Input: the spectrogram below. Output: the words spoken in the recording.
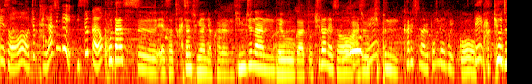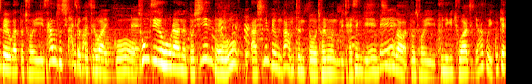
4년 전과 비교해서 좀 달라진 게 있을까요? 코다스에서 가장 중요한 역할을 김준한 배우가 또 출연해서 오, 아주 네. 깊은 카리스마를 뽐내고 있고 네. 박효주 배우가 또 저희 사무소 식구로 맞아, 또 맞아. 들어와 있고 네. 송지호라는 또 신인 배우 아 신인 배우인가 아무튼 또 젊은 우리 잘생긴 네. 친구가 또 저희 분위기 좋아지게 하고 있고 이렇게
